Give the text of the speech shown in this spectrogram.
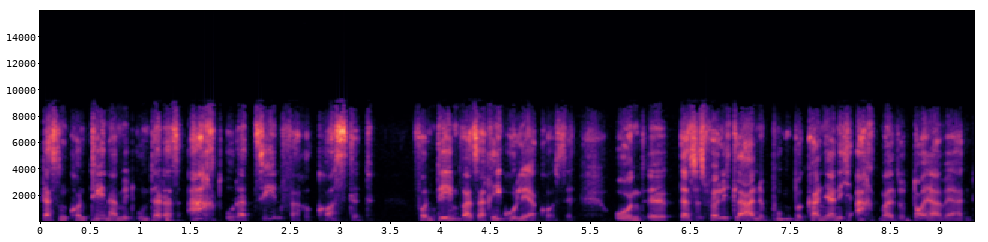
dass ein Container mitunter das acht- oder zehnfache kostet von dem, was er regulär kostet. Und äh, das ist völlig klar. Eine Pumpe kann ja nicht achtmal so teuer werden.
